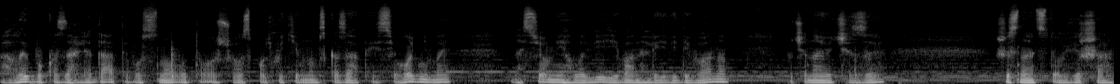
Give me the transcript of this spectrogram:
глибоко заглядати в основу того, що Господь хотів нам сказати. І сьогодні ми на сьомій главі Євангелії від Івана, починаючи з 16 го вірша.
